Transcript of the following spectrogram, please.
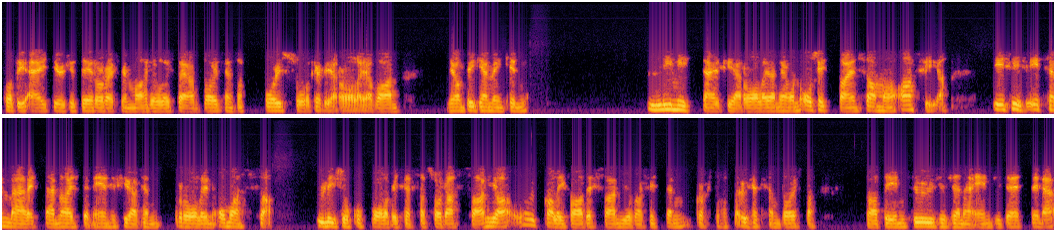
kotiäitiys ja terrorismin mahdollistaja on toisensa poissulkevia rooleja, vaan ne on pikemminkin limittäisiä rooleja, ne on osittain sama asia. ISIS itse määrittää naisten ensisijaisen roolin omassa ylisukupolvisessa sodassaan ja kalifaatissaan, joka sitten 2019 saatiin fyysisenä entiteettinä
